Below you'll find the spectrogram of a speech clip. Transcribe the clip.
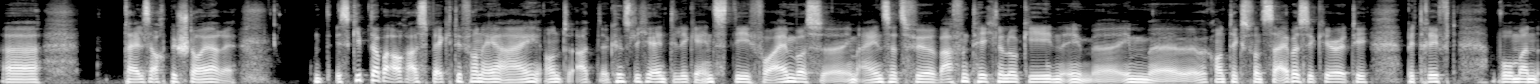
äh, teils auch besteuere. Und es gibt aber auch Aspekte von AI und künstlicher Intelligenz, die vor allem was äh, im Einsatz für Waffentechnologien im, äh, im äh, Kontext von Cybersecurity betrifft, wo man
